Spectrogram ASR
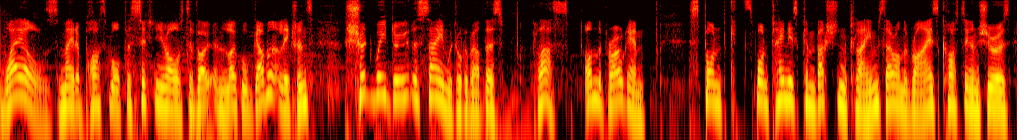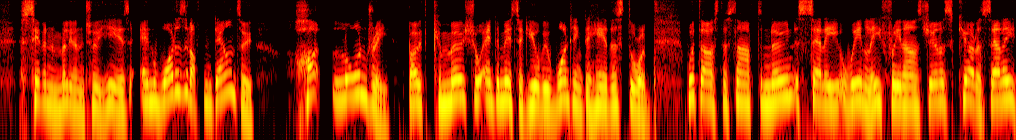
Wales made it possible for 16 year olds to vote in local government elections. Should we do the same? We'll talk about this. Plus, on the programme, Spont- spontaneous combustion claims they're on the rise, costing insurers seven million in two years. And what is it often down to? Hot laundry, both commercial and domestic. You'll be wanting to hear this story. With us this afternoon, Sally Wenley, freelance journalist. Kia ora, Sally.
